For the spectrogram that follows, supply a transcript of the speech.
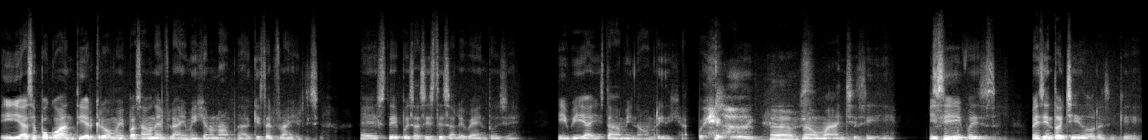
y hace poco, antier, creo, me pasaron el flyer y me dijeron, no, pues aquí está el flyer. Dice, este, pues asistes al evento, dice. Y vi, ahí estaba mi nombre y dije, ah, di- Ah, no manches, y, y Sí. sí, pues me siento chido ahora sí que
